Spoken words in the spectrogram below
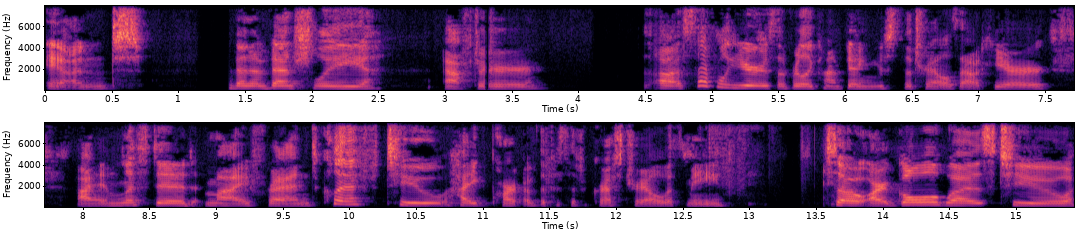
and then eventually after uh, several years of really kind of getting used to the trails out here I enlisted my friend Cliff to hike part of the Pacific Crest Trail with me. So our goal was to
